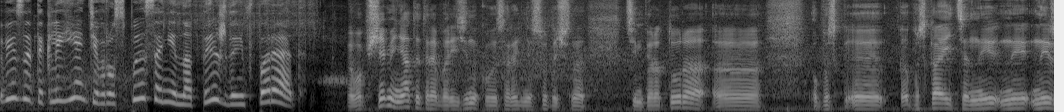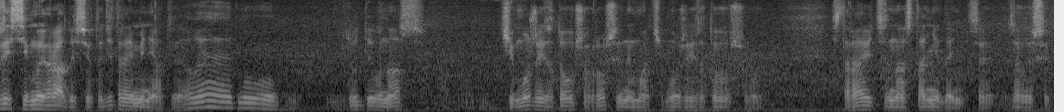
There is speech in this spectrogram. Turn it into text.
Візити клієнтів розписані на тиждень вперед. Взагалі міняти треба резину, коли середньосуточна температура е, е, опускається ни, ни, ниже 7 градусів, тоді треба міняти. Але ну, люди у нас чи може із-за того, що грошей нема, чи може із-за того, що стараються на останній день це залишити.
